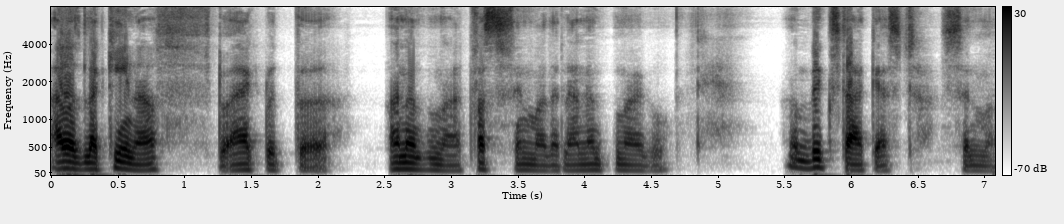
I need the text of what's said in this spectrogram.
I was lucky enough to act with Anant Nag first ಸಿನಿಮಾದಲ್ಲಿ Anant Nag big star cast cinema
